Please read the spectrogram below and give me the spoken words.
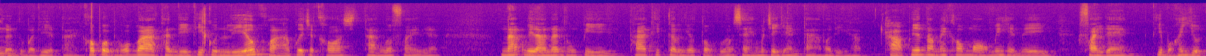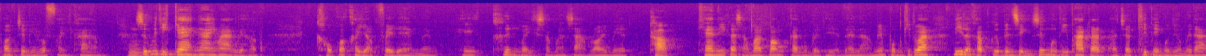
เกิดอุบัติเหตุตายเขาพบว่าทันทีที่คุณเลี้ยวขวาเพื่อจะคอสทางรถไฟเนี่ยณเวลานั้นของปีพระอาทิตย์กำลังจะตกแล้วแสงมันจะแยงตาพอดีครับเพราะฉะนั้นทำให้เขามองไม่เห็นไอ้ไฟแดงที่บอกให้หยุดเพราะจะมีรถไฟข้าม ซึ่งวิธีแก้ง่ายมากเลยครับเขาก็ขยับไฟแดงนั้นให้ขึ้นมาอีกประมาณ300 เมตรครับแค่นี้ก็สามารถป้องกันอุบัติเหตุได้แล้วนี่ผมคิดว่านี่แหละครับคือเป็นสิ่งซึ่งบางทีภาครัฐอาจจะคิดเองคนเดียวไม่ได้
